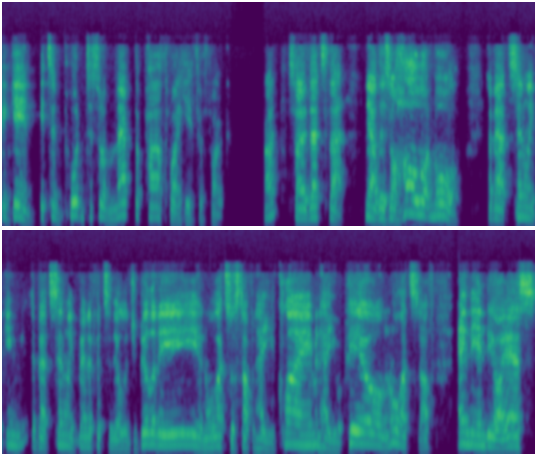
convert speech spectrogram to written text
again, it's important to sort of map the pathway here for folk, right? So that's that. Now, there's a whole lot more. about Centrelink, about Centrelink benefits and eligibility and all that sort of stuff and how you claim and how you appeal and all that stuff and the NDIS.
